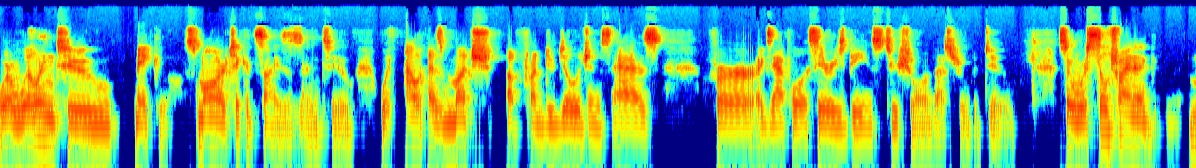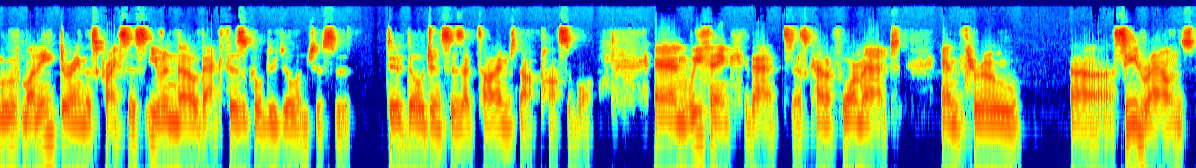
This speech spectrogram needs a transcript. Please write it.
we're willing to make smaller ticket sizes into without as much upfront due diligence as, for example, a Series B institutional investor would do. So we're still trying to move money during this crisis, even though that physical due diligence is, due diligence is at times not possible. And we think that as kind of format and through uh, seed rounds,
